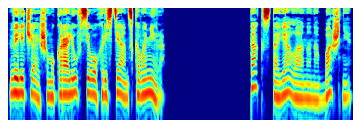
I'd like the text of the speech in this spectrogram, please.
величайшему королю всего христианского мира». Так стояла она на башне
